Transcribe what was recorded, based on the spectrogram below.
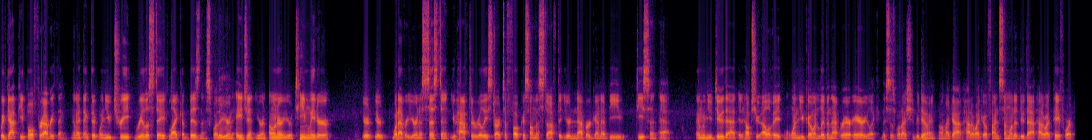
we've got people for everything. And I think that when you treat real estate like a business, whether you're an agent, you're an owner, you're a team leader, you're, you're whatever, you're an assistant, you have to really start to focus on the stuff that you're never going to be decent at. And when you do that, it helps you elevate when you go and live in that rare air. You're like, this is what I should be doing. Oh my God, how do I go find someone to do that? How do I pay for it?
